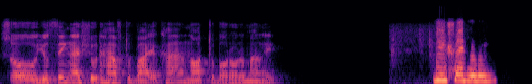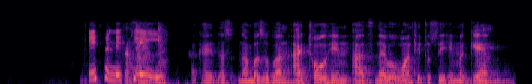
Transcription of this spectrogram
So you think I should have to buy a car, not to borrow the money? Definitely. Definitely. Okay, that's number seven. I told him I've never wanted to see him again.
